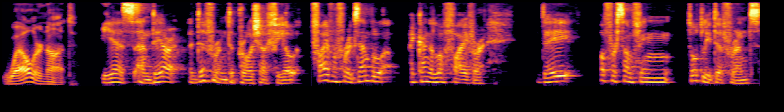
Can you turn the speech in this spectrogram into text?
well or not? Yes, and they are a different approach, I feel. Fiverr, for example, I kind of love Fiverr. They offer something totally different.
